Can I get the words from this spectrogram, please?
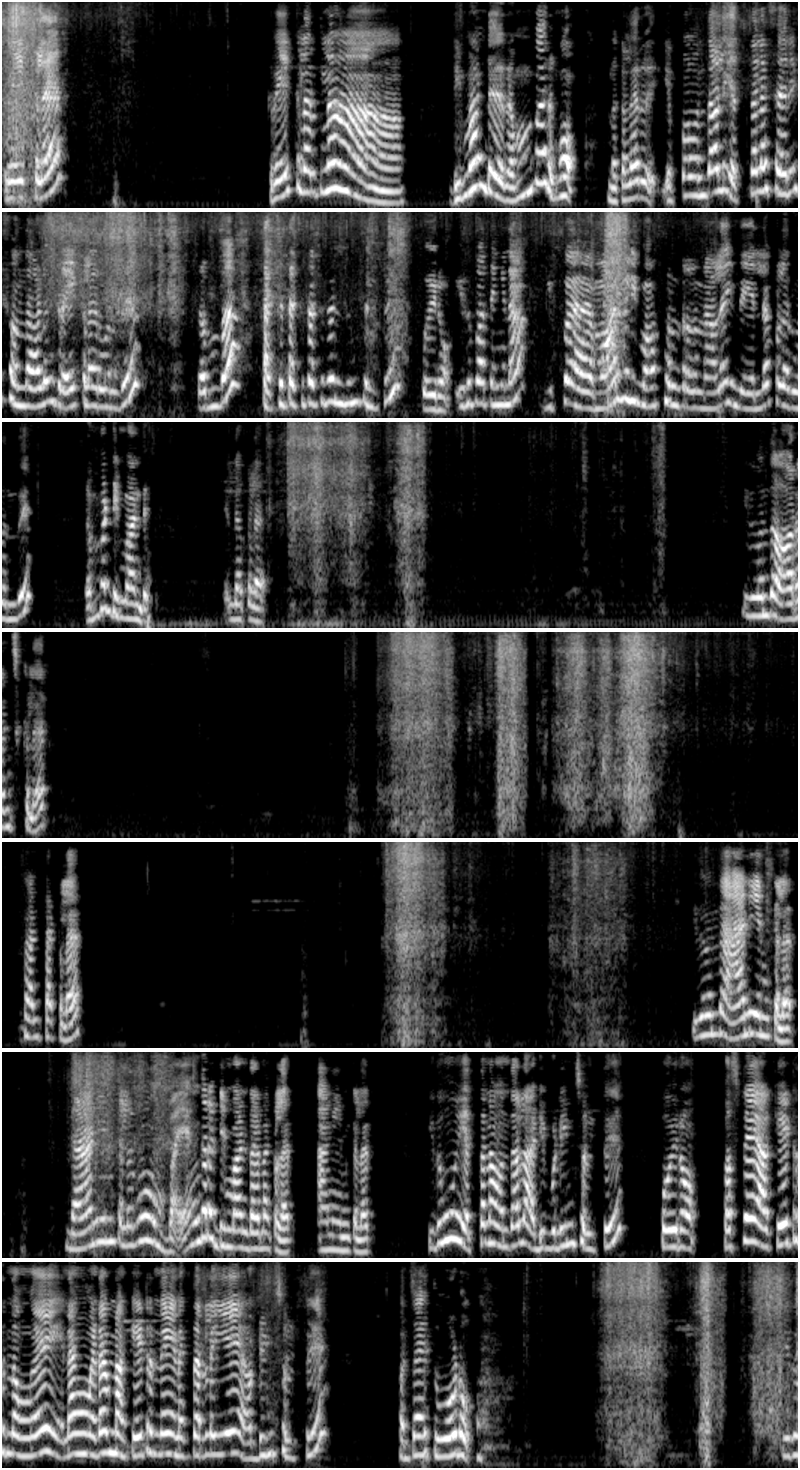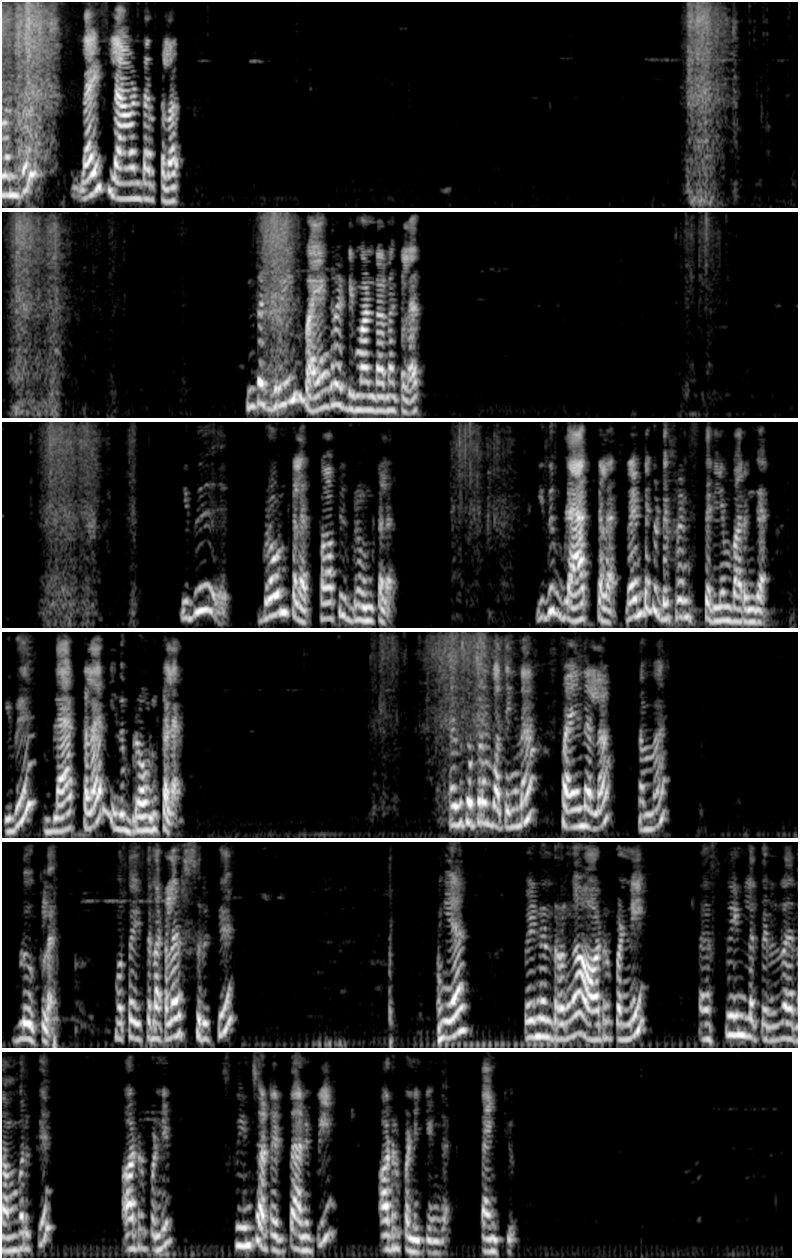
grey colour grey கலருக்குலாம் demand ரொம்ப இருக்கும். இந்த கலர் எப்போ வந்தாலும் எத்தனை சாரீஸ் வந்தாலும் கிரே கலர் வந்து ரொம்ப டக்கு டக்கு டக்கு டக்குன்னு சொல்லிட்டு போயிடும் இது பார்த்தீங்கன்னா இப்போ மார்கழி மாதம்ன்றதுனால இந்த எல்லோ கலர் வந்து ரொம்ப டிமாண்டு எல்லோ கலர் இது வந்து ஆரஞ்சு கலர் ஃபேண்டா கலர் இது வந்து ஆனியன் கலர் இந்த ஆனியன் கலரும் பயங்கர டிமாண்டான கலர் ஆனியன் கலர் இதுவும் எத்தனை வந்தாலும் அடிபடின்னு சொல்லிட்டு போயிடும் ஃபஸ்ட்டே கேட்டிருந்தவங்க என்னங்க மேடம் நான் கேட்டிருந்தேன் எனக்கு தரலையே அப்படின்னு சொல்லிட்டு பஞ்சாயத்து ஓடும். இது வந்து லைட் லாவெண்டர் கலர் இந்த கிரீன் பயங்கர டிமாண்டான கலர் இது brown colour coffee brown colour இது பிளாக் கலர் ரெண்டுக்கு டிஃபரன்ஸ் தெரியும் பாருங்க. இது பிளாக் கலர் இது ப்ரௌன் கலர் அதுக்கப்புறம் பார்த்தீங்கன்னா ஃபைனலாக நம்ம ப்ளூ கலர் மொத்தம் இத்தனை கலர்ஸ் இருக்குது நீங்கள் வேணுன்றவங்க ஆர்டர் பண்ணி ஸ்க்ரீனில் தெரிகிற நம்பருக்கு ஆர்டர் பண்ணி ஸ்க்ரீன்ஷாட் எடுத்து அனுப்பி ஆர்டர் பண்ணிக்கோங்க. தேங்க்யூ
